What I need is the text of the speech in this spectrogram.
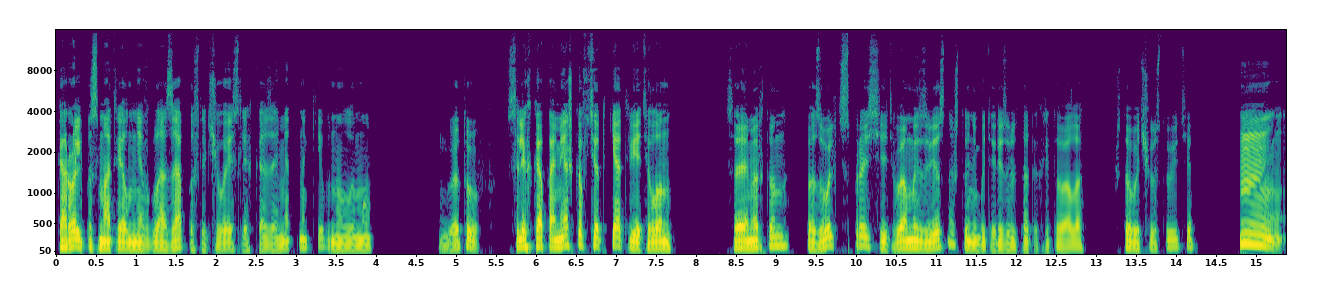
Король посмотрел мне в глаза, после чего я слегка заметно кивнул ему. «Готов». Слегка помешков, все-таки ответил он. «Сэмертон, позвольте спросить, вам известно что-нибудь о результатах ритуала?» Что вы чувствуете? Хм,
